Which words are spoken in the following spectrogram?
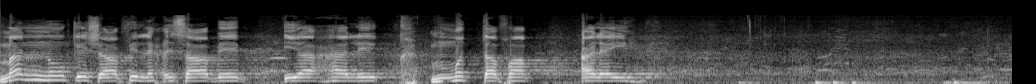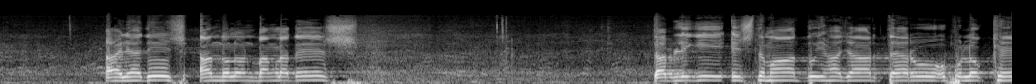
মন্নু কেশাফিল হিসাবে ইয়াহালিক মুত্তাফাক আলাই আহলে আন্দোলন বাংলাদেশ তাবলিগি ইজতেমা দুই হাজার তেরো উপলক্ষে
